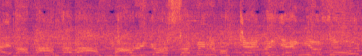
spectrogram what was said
Aivan mahtavaa! Aurinkossa virvokkeita jengi on suuhun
